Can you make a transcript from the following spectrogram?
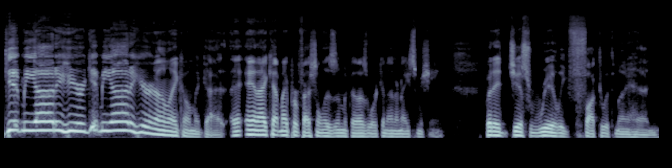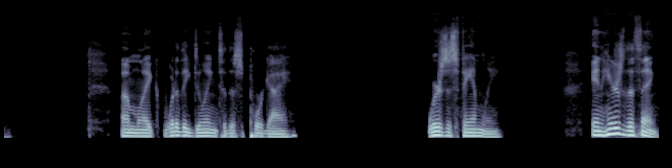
Get me out of here, get me out of here. And I'm like, Oh my God. And I kept my professionalism because I was working on an ice machine. But it just really fucked with my head. I'm like, what are they doing to this poor guy? Where's his family? And here's the thing.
